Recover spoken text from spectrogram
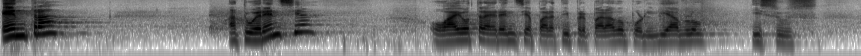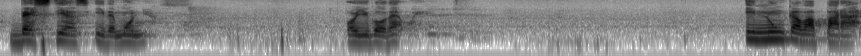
¿Entra a tu herencia o hay otra herencia para ti preparado por el diablo y sus bestias y demonios? Or you go that way. Y nunca va a parar.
